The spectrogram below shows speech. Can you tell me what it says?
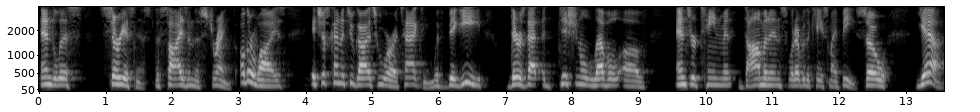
endless seriousness, the size and the strength. Otherwise, it's just kind of two guys who are a tag team. With Big E, there's that additional level of entertainment, dominance, whatever the case might be. So, yeah,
